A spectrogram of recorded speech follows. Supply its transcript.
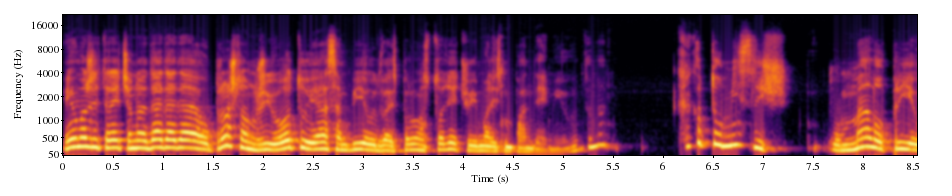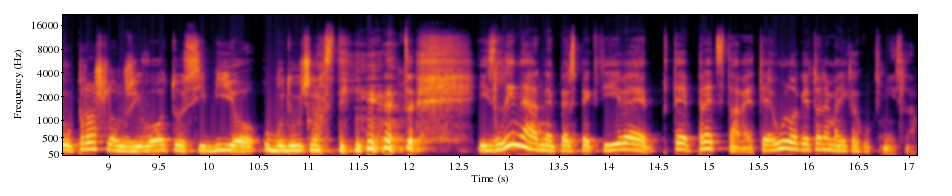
I možete reći, ono, da, da, da, u prošlom životu ja sam bio u 21. stoljeću, imali smo pandemiju. Kako to misliš u malo prije u prošlom životu si bio u budućnosti. Iz linearne perspektive te predstave, te uloge, to nema nikakvog smisla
